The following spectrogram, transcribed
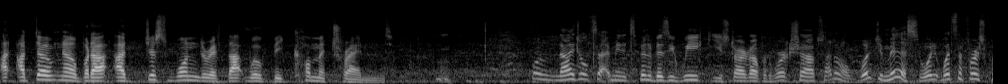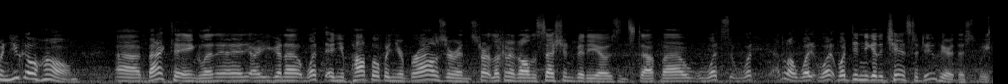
I, I don't know, but I, I just wonder if that will become a trend. Well, Nigel, I mean, it's been a busy week. You started off with workshops. I don't know, what did you miss? What, what's the first, when you go home, uh, back to England, uh, are you going to, what, and you pop open your browser and start looking at all the session videos and stuff, uh, what's, what, I don't know, what, what, what didn't you get a chance to do here this week?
